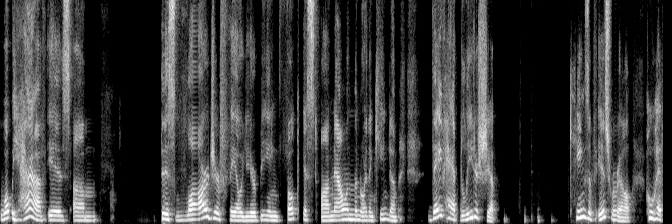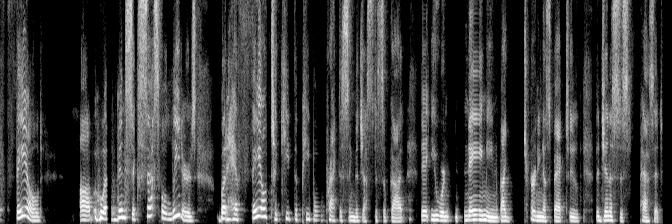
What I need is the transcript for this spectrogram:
what we have is um, this larger failure being focused on now in the Northern Kingdom. They've had leadership, kings of Israel, who have failed, uh, who have been successful leaders, but have failed to keep the people practicing the justice of God that you were naming by turning us back to the Genesis passage.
